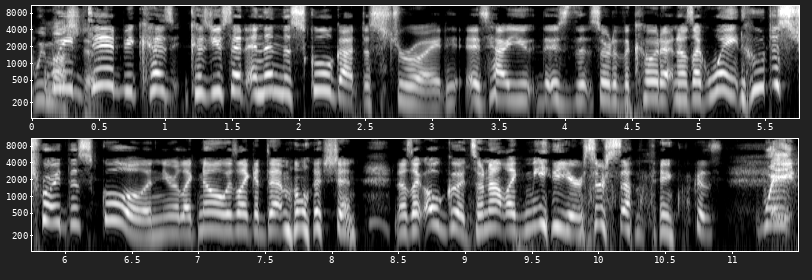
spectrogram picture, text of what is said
We we have. did because because you said, and then the school got destroyed. Is how you is the sort of the coda. And I was like, wait, who destroyed the school? And you're like, no, it was like a demolition. And I was like, oh, good. So not like meteors or something. Because Wait,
